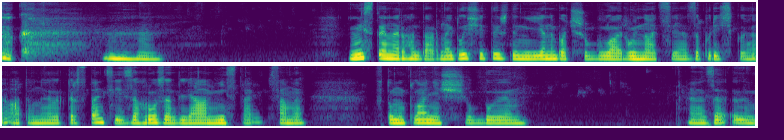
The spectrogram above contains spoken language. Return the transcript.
Так. Угу. Місто Енергодар. Найближчий тиждень я не бачу, щоб була руйнація Запорізької атомної електростанції, загроза для міста. Саме в тому плані, щоб е, за, е,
